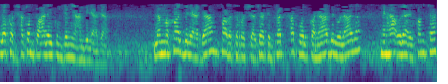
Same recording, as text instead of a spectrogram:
لقد حكمت عليكم جميعا بالإعدام. لما قال بالإعدام صارت الرشاشات انفتحت والقنابل والهذا من هؤلاء الخمسة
